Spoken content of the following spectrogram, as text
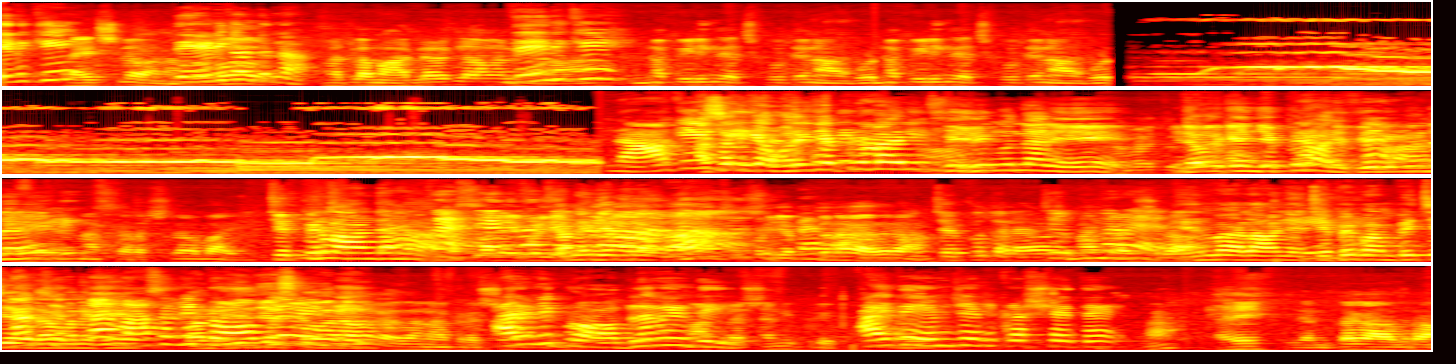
దేనికి? అట్లా మాట్లాడట్లా దేనికి? ఉన్న ఫీలింగ్ చచ్చిపోతే నా కూడా ఉన్న ఫీలింగ్ చచ్చిపోతే నా కూడా అసలు ఎవరికి చెప్పిన బాయ్ ఫీలింగ్ ఉందని. ఎవరికేం చెప్పినా అది ఫీలింగ్ ఉందని. చెప్పిన అంటున్నా చెప్తున్నా కదరా. చెప్పుతారా చెప్పు పంపించేదా నాకు మనకి ప్రాబ్లం ఏంటి. అయితే ఏం చేయాలి క్రష్ అయితే? అరే. ఇదంతా కాదురా.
